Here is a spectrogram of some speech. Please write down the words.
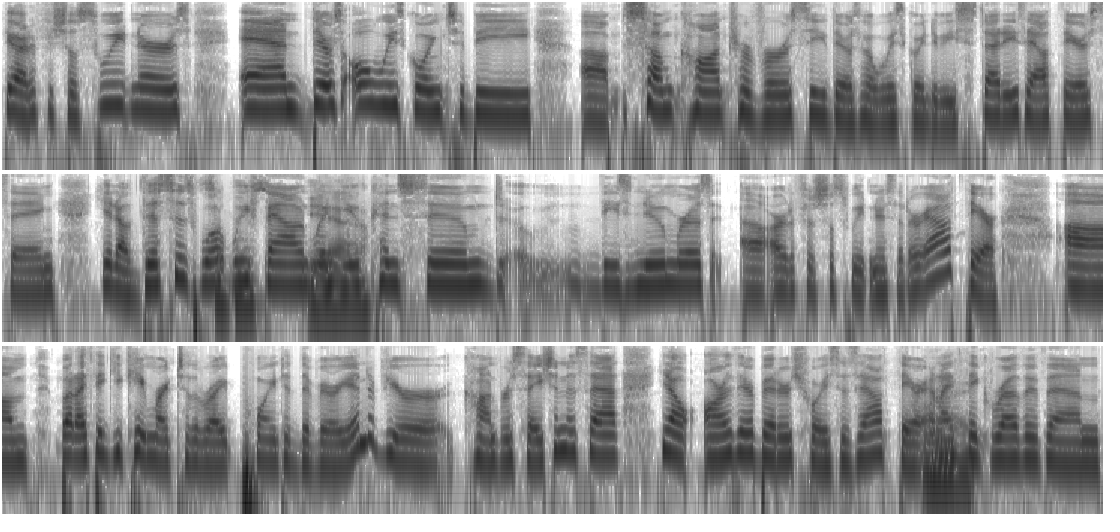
the artificial sweeteners, and there's always going to be um, some controversy. There's always going to be studies out there saying, you know, this is what we found when you consumed uh, these numerous uh, artificial sweeteners that are out there. Um, but I think you came right to the right point at the very end of your conversation is that, you know, are there better choices out there? And I think rather than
